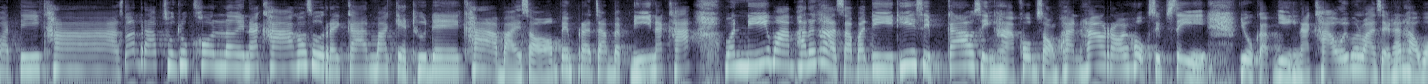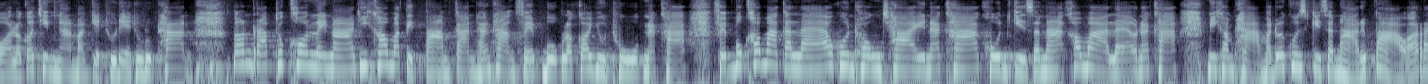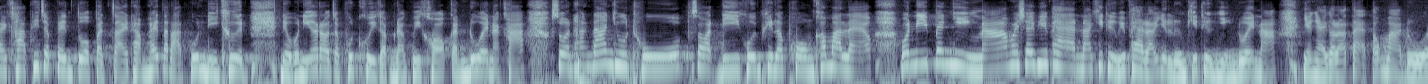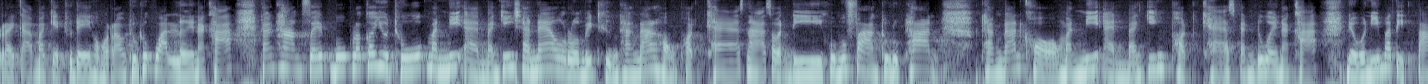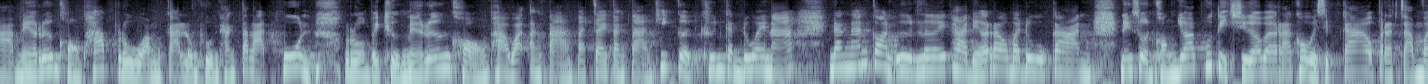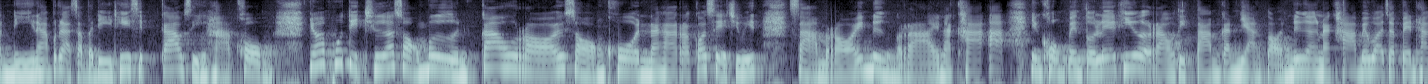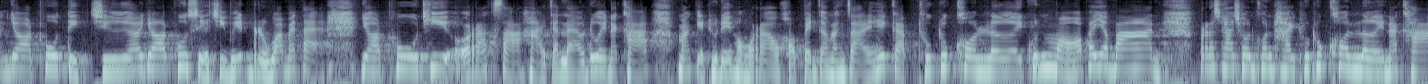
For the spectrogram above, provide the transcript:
วัสดีค่ะ ต้อนรับทุกทุกคนเลยนะคะ เข้าสู่รายการ Market Today ค่ะ บ่าย 2 เป็นประจำแบบนี้นะคะ วันนี้วันพฤหัสบดีที่ 19 สิงหาคม 2564 อยู่กับหญิงนะคะวิมลวันเศรษฐถาวรแล้วก็ทีมงาน Market Today ทุกทุกท่าน ต้อนรับทุกคนเลยนะที่เข้ามาติดตามกันทั้งทาง Facebook แล้วก็ YouTube นะคะ Facebook เข้ามากันแล้ว คุณธงชัยนะคะ คุณกิษณะเข้ามาแล้วนะคะ มีคำถามมาด้วยคุณกิษณาหรือเปล่าอะไรครับที่จะเป็นตัวปัจจัยทำให้ตลาดหุ้นดีขึ้นเดี๋ยววันนี้เราจะพูดคุยกับนักวิเคราะห์กันด้วยนะคะ ส่วนทางด้าน YouTube สวัสดีคุณพิรพงศ์เข้ามาแล้ว วันนี้เป็นหญิงนะไม่ใช่พี่แพนนะคิดถึงพี่แพนแล้วอย่าลืมคิดถึงหญิงด้วยนะ ยังไงก็แล้วแต่ต้องมาดูรายการ Market Today ของเราทุกๆ วันเลยนะคะ ทั้งทาง Facebook แล้วก็ YouTube Money and Banking Channel รวมไปถึงทางด้านของ Podcast นะ สวัสดีคุณผู้ฟังทุกๆท่าน ทางด้านของ Money and Banking Podcast กันด้วยนะคะ เดี๋ยววันนี้มาติดตามในเรื่องของภาพรวมการลงทุนทั้งตลาดหุ้น รวมไปถึงในเรื่องของภาวะต่างๆ ปัจจัยต่างๆ ที่เกิดขึ้นกันด้วยนะ ดังนั้นก่อนอื่นเลยค่ะ เดี๋ยวเรามาดูกันในส่วนของยอดผู้ติดเชื้อไวรัสโควิด -19 ประจำวันนี้นะคะพฤหัสบดีที่ 19 สิงหาคม ยอดผู้ติดเชื้อ 2902 คนนะคะ แล้วก็เสียชีวิต 301 รายนะคะอะยังคงเป็นตัวเลขที่เราติดตามกันอย่างต่อเนื่องนะคะ ไม่ว่าจะเป็นทั้งยอดผู้ติดเชื้อยอดผู้เสียชีวิต หรือว่าแม้แต่ยอดผู้ที่รักษาหายกันแล้วด้วยนะคะ Market Today ของเราขอเป็นกำลังใจให้กับทุกๆ คนเลย คุณหมอพยาบาล ประชาชนคนไทยทุกๆ คนเลยนะคะ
